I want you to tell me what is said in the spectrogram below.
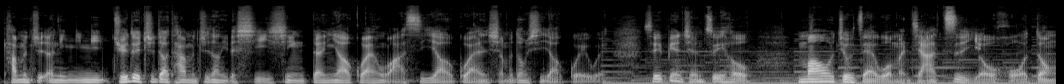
他们知，你你你绝对知道他们知道你的习性，灯要关，瓦斯要关，什么东西要归位。所以变成最后，猫就在我们家自由活动。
